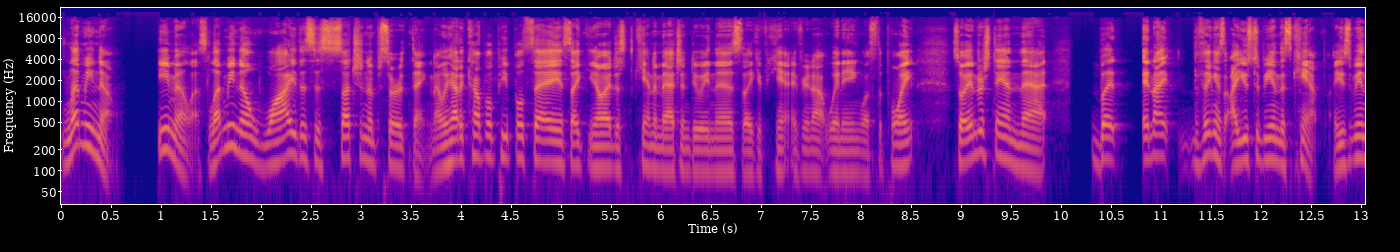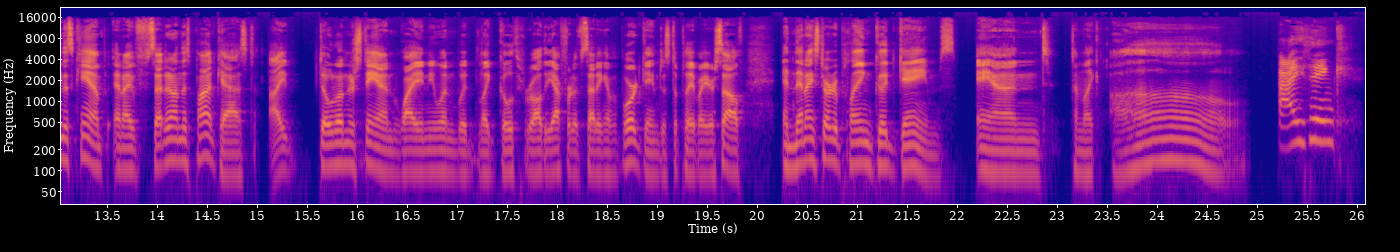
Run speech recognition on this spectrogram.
let me know. Email us. Let me know why this is such an absurd thing. Now we had a couple people say it's like, you know, I just can't imagine doing this. Like if you can't if you're not winning, what's the point? So I understand that. But and I the thing is I used to be in this camp. I used to be in this camp and I've said it on this podcast. I don't understand why anyone would like go through all the effort of setting up a board game just to play by yourself. And then I started playing good games and I'm like, oh, I think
